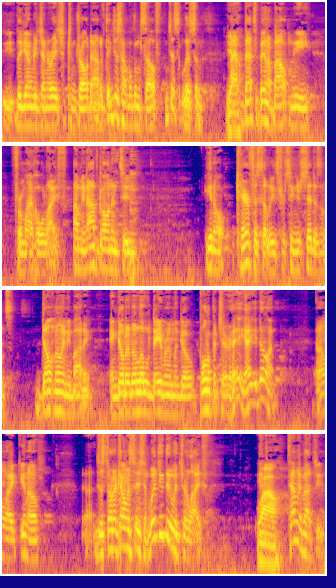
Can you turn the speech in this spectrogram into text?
the younger generation can draw down if they just humble themselves and just listen. Yeah. I, that's been about me for my whole life. I mean, I've gone into, you know, care facilities for senior citizens, don't know anybody, and go to the little day room and go pull up a chair. Hey, how you doing? And I'm like, you know, uh, just start a conversation. What'd you do with your life? You wow. Know, tell me about you.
